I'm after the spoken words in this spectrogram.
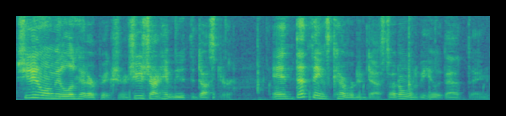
she didn't want me to look at her picture. She was trying to hit me with the duster. And that thing's covered in dust. I don't want to be hit with that thing.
